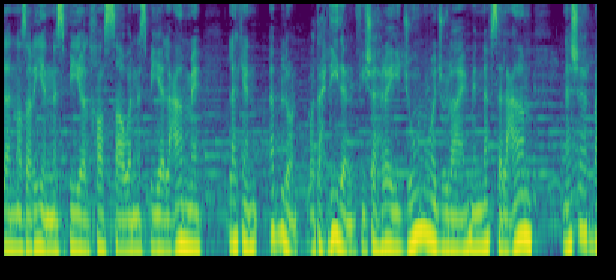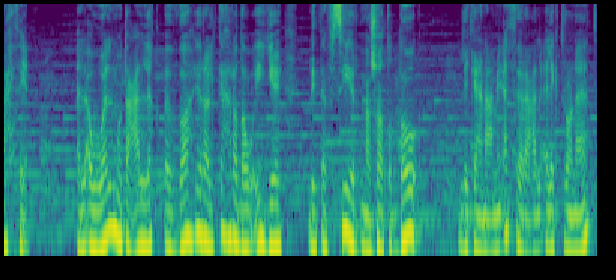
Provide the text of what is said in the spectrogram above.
للنظرية النسبية الخاصة والنسبية العامة لكن قبلهم وتحديدا في شهري جون وجولاي من نفس العام نشر بحثين الأول متعلق بالظاهرة الكهروضوئية لتفسير نشاط الضوء اللي كان عم يأثر على الإلكترونات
